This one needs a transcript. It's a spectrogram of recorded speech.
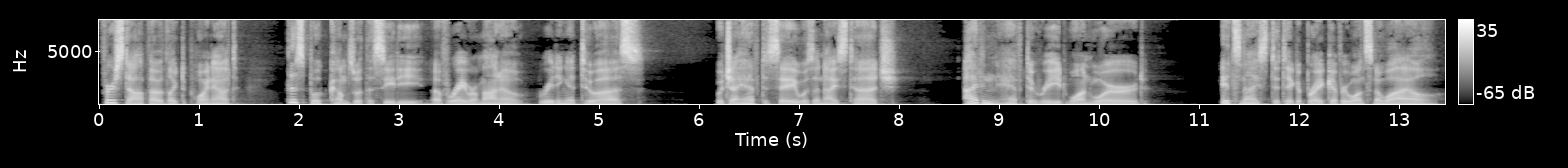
First off, I would like to point out this book comes with a CD of Ray Romano reading it to us, which I have to say was a nice touch. I didn't have to read one word. It's nice to take a break every once in a while.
